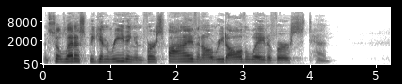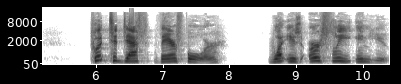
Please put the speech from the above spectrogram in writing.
And so let us begin reading in verse 5, and I'll read all the way to verse 10. Put to death, therefore, what is earthly in you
